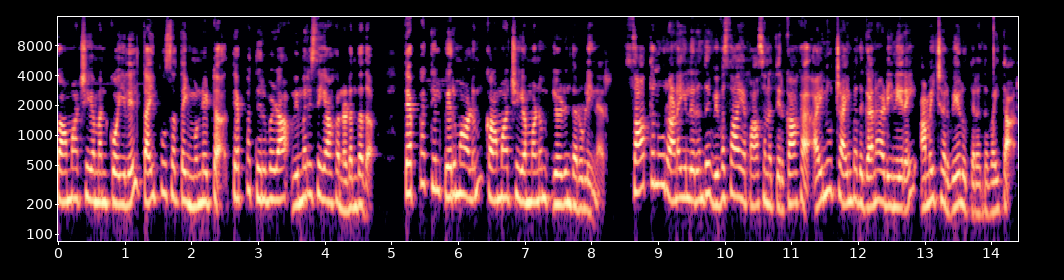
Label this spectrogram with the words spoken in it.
காமாட்சியம்மன் கோயிலில் தைப்பூசத்தை முன்னிட்டு தெப்ப திருவிழா விமரிசையாக நடந்தது. தெப்பத்தில் பெருமாளும் காமாட்சியம்மனும் எழுந்தருளினர். சாத்தனூர் அணையிலிருந்து விவசாய பாசனத்திற்காக ஐநூற்று ஐம்பது கன அடி நீரை அமைச்சர் வேலு திறந்து வைத்தார்.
